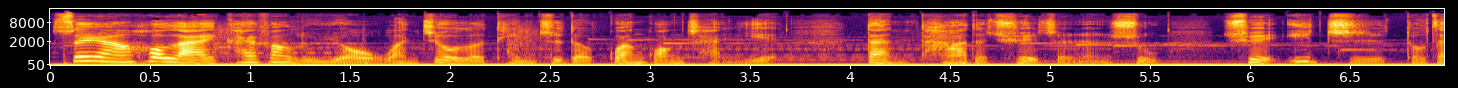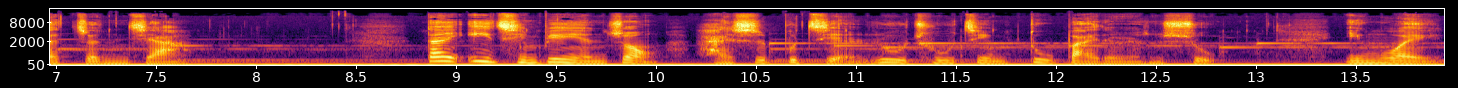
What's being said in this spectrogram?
虽然后来开放旅游，挽救了停滞的观光产业，但它的确诊人数却一直都在增加。但疫情变严重，还是不减入出境杜拜的人数，因为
